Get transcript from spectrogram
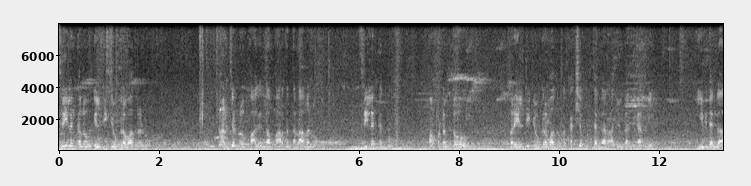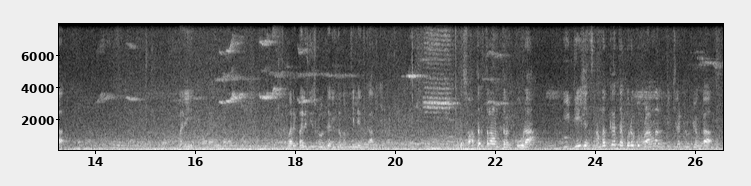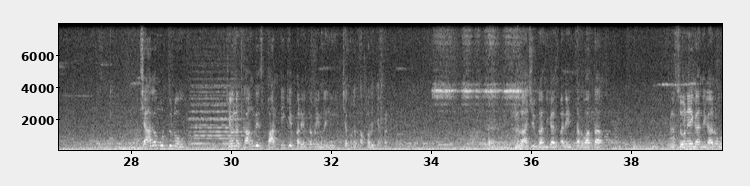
శ్రీలంకలో ఎల్టీసీ ఉగ్రవాదులను అణచడంలో భాగంగా భారత దళాలను శ్రీలంకకు పంపడంతో మరి ఎల్టీటీ ఉగ్రవాదులు ఒక కక్షపూరితంగా రాజీవ్ గాంధీ గారిని ఈ విధంగా మరి వారి బలి తీసుకోవడం జరిగిందో మనకు తెలియదు కాదు. చెప్పండి స్వాతంత్రానంతరం కూడా ఈ దేశ సమగ్రత కొరకు ప్రాణాలు అర్పించినటువంటి యొక్క త్యాగమూర్తులు కేవలం కాంగ్రెస్ పార్టీకే పరిమితమైందని చెప్పక తప్పదని చెప్పండి. రాజీవ్ గాంధీ గారు పనైన తర్వాత సోనియా గాంధీ గారు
